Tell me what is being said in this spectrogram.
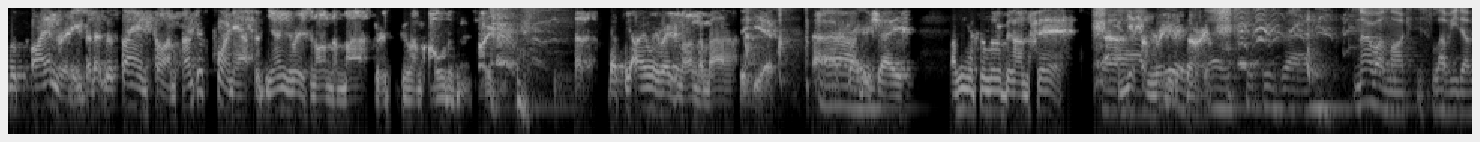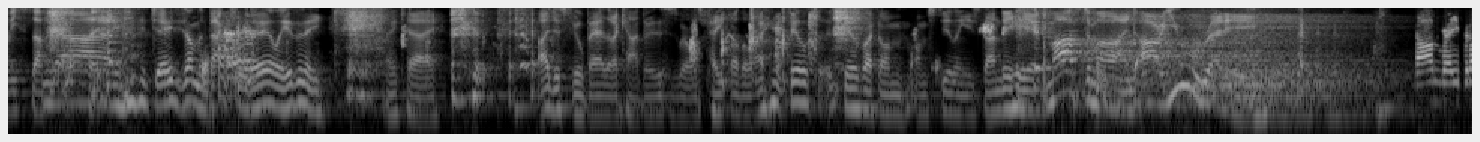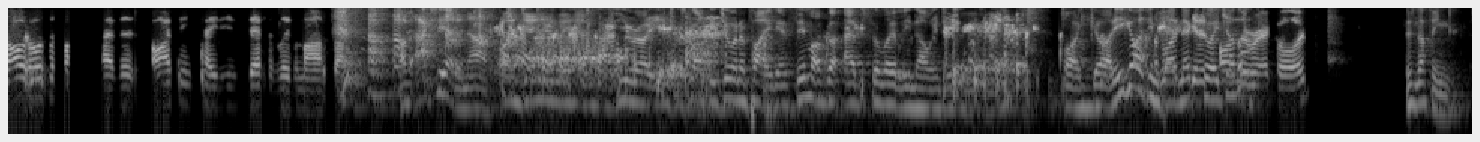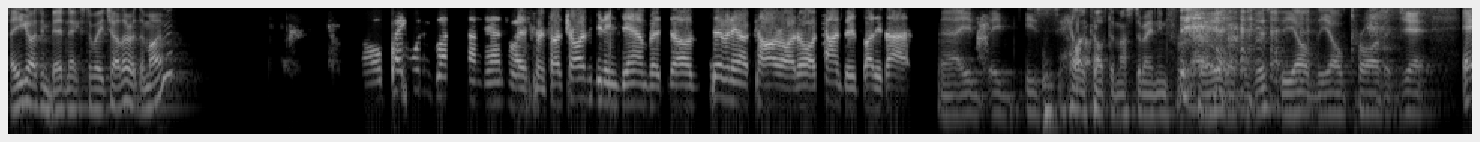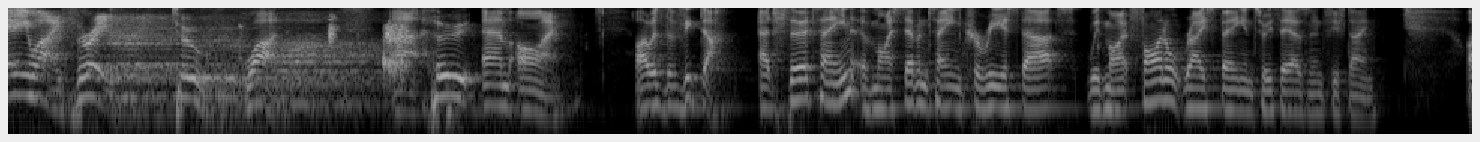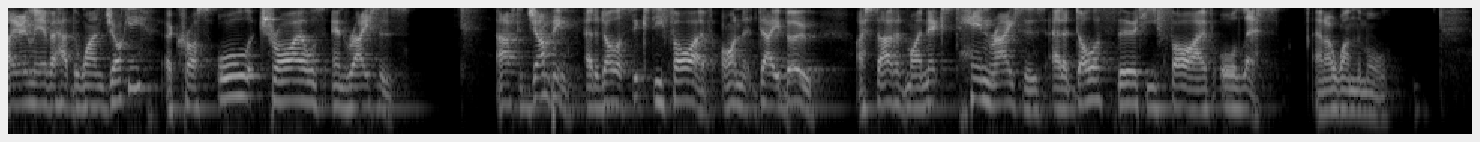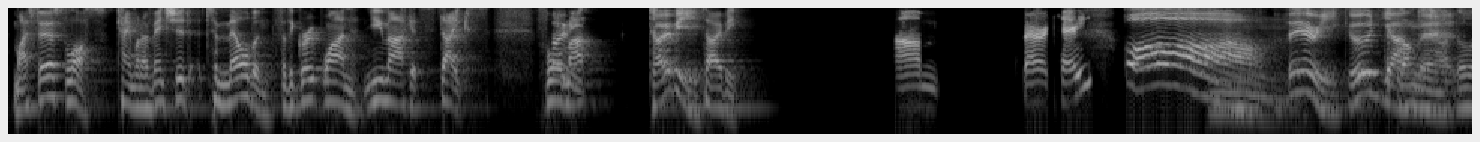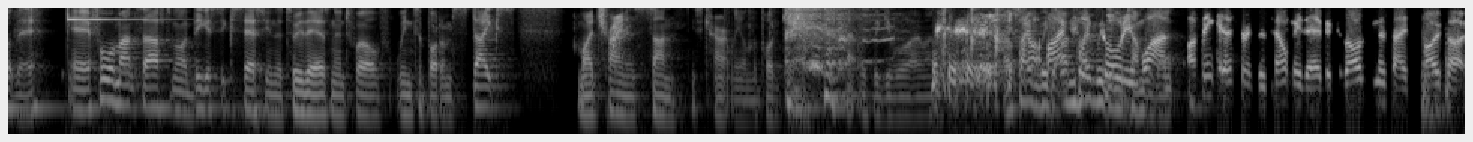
Look, I am ready, but at the same time, can I just point out that the only reason I'm the master is because I'm older than Toby. that's, that's the only reason I'm the master, yeah. Uh, Oh, protege, I think it's a little bit unfair. Uh, yes, I'm ready, Here sorry. it is. Is, uh, No one likes this lovey-dovey stuff. Pete. Jeez, he's on the back foot early, isn't he? Okay. I just feel bad that I can't do this as well as Pete. By the way, it feels it feels like I'm I'm stealing his thunder here. Mastermind, are you ready? No, I'm ready, but I would also that I think Pete is definitely the master. I've actually had enough. I genuinely have zero interest. Like, do you want to play against him? I've got absolutely no interest in this. Now. My God, are you guys in I'd bed to next get to each on the other? record. There's nothing. Are you guys in bed next to each other at the moment? Oh, Pete wouldn't bloody come down to Western, so I tried to get him down, but uh, seven hour car ride. Oh, I can't do bloody that. No, he, he, his helicopter must have been in for repairs. I suggest the old the old private jet. Anyway, three, two, one. Uh, who am I? I was the victor at 13 of my 17 career starts, with my final race being in 2015. I only ever had the one jockey across all trials and races. After jumping at $1.65 on debut, I started my next 10 races at $1.35 or less, and I won them all. My first loss came when I ventured to Melbourne for the Group 1 Newmarket Stakes. Four Toby. months. Toby. Toby. Um, Barrack Key. Oh, very good, Took young longer than I thought there. Yeah, four months after my biggest success in the 2012 Winterbottom Stakes, My trainer's son is currently on the podcast. that was the giveaway. Mate. I was hoping we, I I'm actually hoping we called didn't him come to once. that. I think Esperance has helped me there because I was going to say Smoko.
